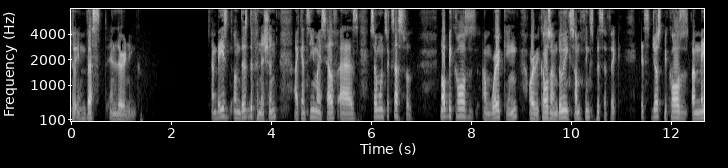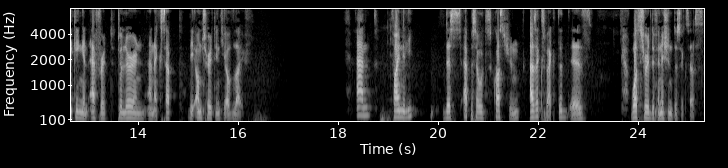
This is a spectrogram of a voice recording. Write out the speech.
to invest in learning. And based on this definition, I can see myself as someone successful. Not because I'm working or because I'm doing something specific, it's just because I'm making an effort to learn and accept the uncertainty of life. And finally, this episode's question, as expected, is What's your definition to success?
